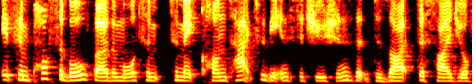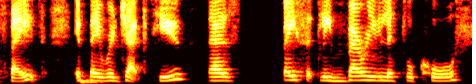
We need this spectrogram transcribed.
It's impossible, furthermore, to, to make contact with the institutions that desi- decide your fate. If they reject you, there's basically very little course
